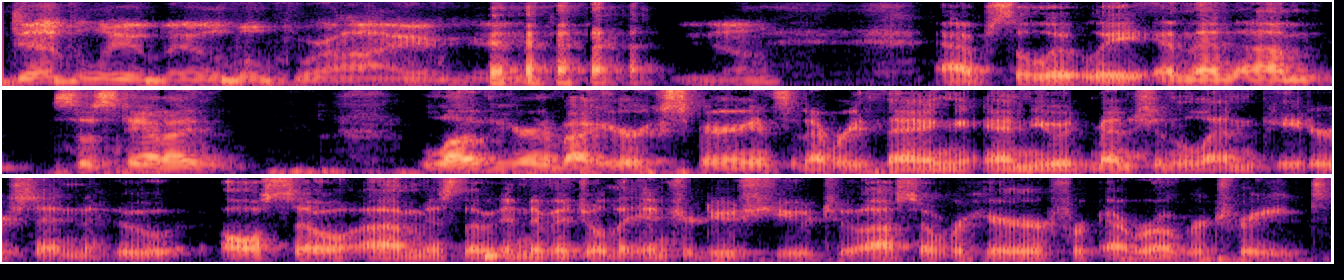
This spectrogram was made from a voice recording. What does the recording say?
definitely available for hire. and, you know? Absolutely. And then, um, so Stan, I love hearing about your experience and everything. And you had mentioned Len Peterson, who also um, is the individual that introduced you to us over here for, at Rogue Retreat.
